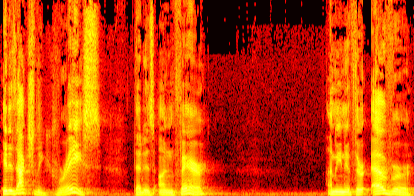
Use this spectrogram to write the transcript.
It is actually grace that is unfair. I mean, if there ever,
